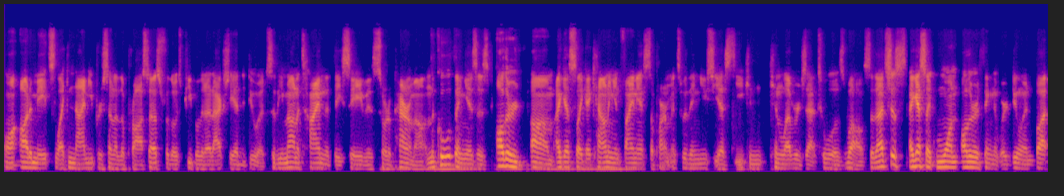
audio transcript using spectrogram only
automates like 90% of the process for those people that had actually had to do it. So the amount of time that they save is sort of paramount. And the cool thing is, is other, um, I guess, like accounting and finance departments within UCSD can can leverage that tool as well. So that's just, I guess, like one other thing that we're doing. But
